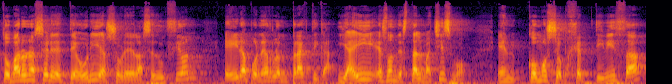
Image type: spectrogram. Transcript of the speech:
tomar una serie de teorías sobre la seducción e ir a ponerlo en práctica. Y ahí es donde está el machismo, en cómo se objetiviza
